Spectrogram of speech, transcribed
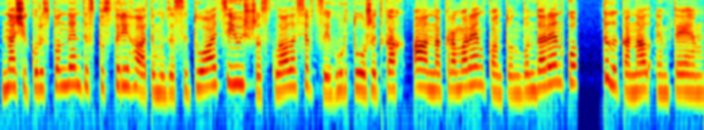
Наші кореспонденти спостерігатимуть за ситуацією, що склалася в цих гуртожитках. Анна Крамаренко, Антон Бондаренко, телеканал МТМ.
